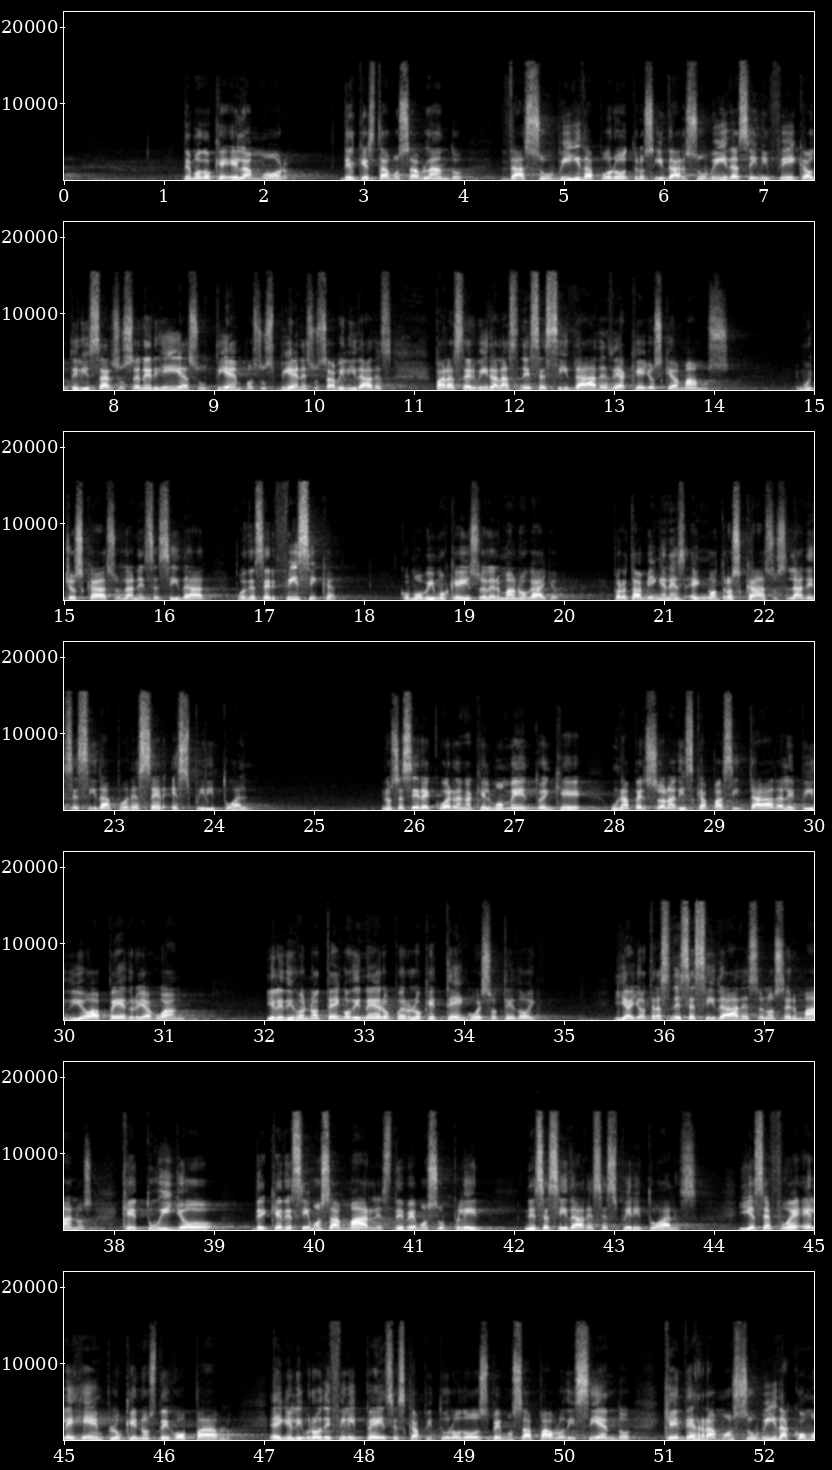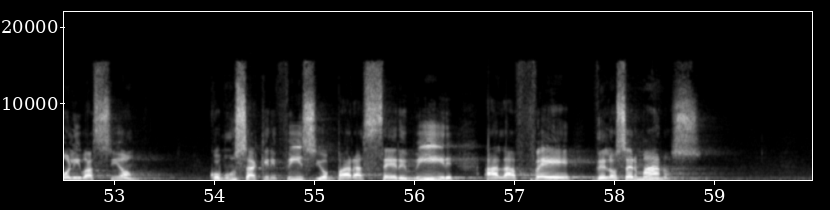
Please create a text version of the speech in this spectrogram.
De modo que el amor del que estamos hablando da su vida por otros y dar su vida significa utilizar sus energías, su tiempo, sus bienes, sus habilidades para servir a las necesidades de aquellos que amamos. En muchos casos la necesidad puede ser física, como vimos que hizo el hermano Gallo, pero también en, en otros casos la necesidad puede ser espiritual. No sé si recuerdan aquel momento en que una persona discapacitada le pidió a Pedro y a Juan y él le dijo, no tengo dinero, pero lo que tengo, eso te doy. Y hay otras necesidades en los hermanos que tú y yo, de que decimos amarles, debemos suplir. Necesidades espirituales. Y ese fue el ejemplo que nos dejó Pablo. En el libro de Filipenses capítulo 2 vemos a Pablo diciendo que él derramó su vida como libación, como un sacrificio para servir a la fe de los hermanos.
